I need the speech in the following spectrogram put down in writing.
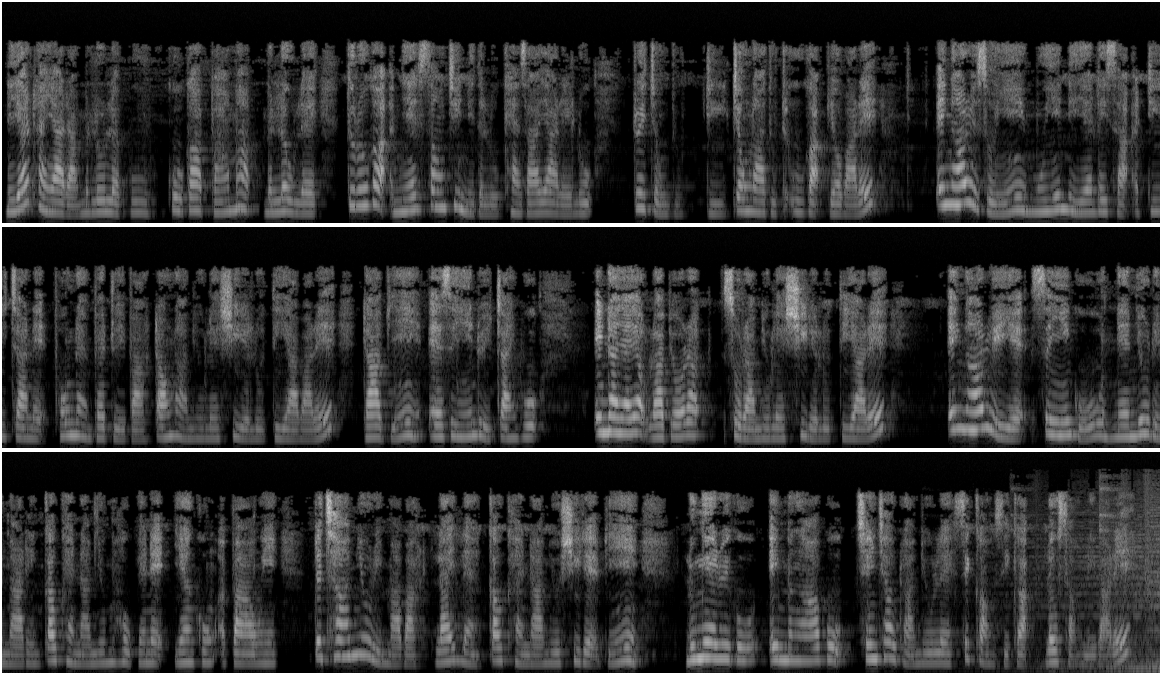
နေရထိုင်ရတာမလွတ်လပ်ဘူးကိုကဘာမှမလုပ်လဲသူတို့ကအမြဲစောင့်ကြည့်နေတယ်လို့ခံစားရတယ်လို့တွေ့ကြုံသူဒီကြုံလာသူတဦးကပြောပါတယ်အိမ်ငါးတွေဆိုရင်မူရင်းနေရလိပ်စာအတီးကျနဲ့ဖုံးနံပါတ်တွေပါတောင်းတာမျိုးလည်းရှိတယ်လို့သိရပါတယ်။ဒါအပြင်အဲစရင်တွေတိုင်ဖို့အိမ်နာရရောက်လာပြောတာဆိုတာမျိုးလည်းရှိတယ်လို့သိရတယ်။အိမ်ငါးတွေရဲ့စရင်ကိုနယ်မြို့တွေမှာတင်ကောက်ခံတာမျိုးမဟုတ်ဘဲနဲ့ရန်ကုန်အပါအဝင် တခြားမြို့တွေမှာပါ လိုက်လံကောက်ခံတာမျိုးရှိတဲ့အပြင် လူငယ်တွေကို အိမ်မငားဖို့ချင်းချောက်တာမျိုးလဲစစ်ကောင်စီကလှုံ့ဆော်နေပါတယ်။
